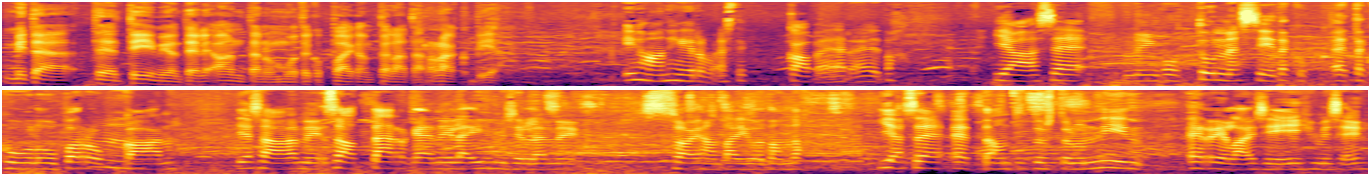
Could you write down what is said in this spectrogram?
Mitä teidän tiimi on teille antanut muuta kuin paikan pelata rugbya? Ihan hirveästi kavereita. Ja se niin kuin, tunne siitä, että kuuluu porukkaan mm. ja sä, niin, sä oot tärkeä niille ihmisille, niin se on ihan tajutonta. Ja se, että on tutustunut niin erilaisiin ihmisiin,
